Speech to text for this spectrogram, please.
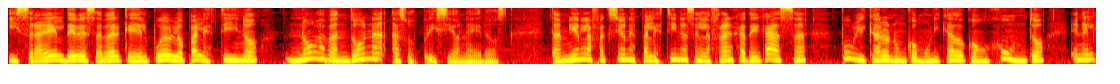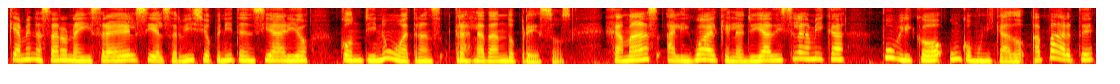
Israel debe saber que el pueblo palestino no abandona a sus prisioneros. También las facciones palestinas en la franja de Gaza publicaron un comunicado conjunto en el que amenazaron a Israel si el servicio penitenciario continúa trasladando presos. Jamás, al igual que la Jihad Islámica, publicó un comunicado aparte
